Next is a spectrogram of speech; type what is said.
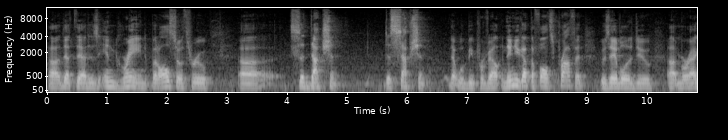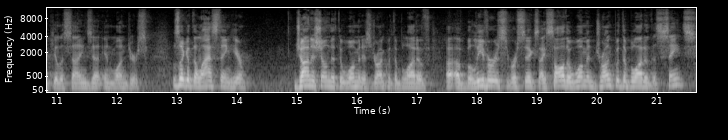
uh, that, that is ingrained, but also through uh, seduction, deception that will be prevalent. And then you got the false prophet who's able to do uh, miraculous signs and wonders. Let's look at the last thing here. John has shown that the woman is drunk with the blood of uh, of believers. Verse 6 I saw the woman drunk with the blood of the saints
